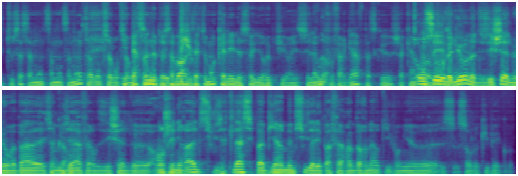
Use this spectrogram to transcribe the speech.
Et tout ça, ça monte, ça monte, ça monte. ça monte, ça monte, Et ça monte. personne ça ne monte, peut et- savoir exactement quel est le seuil de rupture. Et c'est là où il faut faire gaffe parce que chacun. On sait évaluer, on a des échelles, mais on va pas s'amuser à faire des échelles de. En général, si vous êtes là, c'est pas bien, même si vous n'allez pas faire un burn-out, il vaut mieux euh, s'en occuper. Quoi.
